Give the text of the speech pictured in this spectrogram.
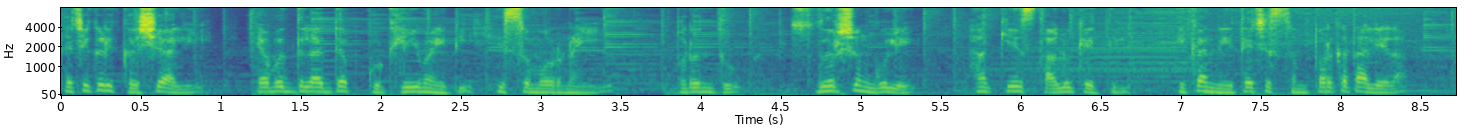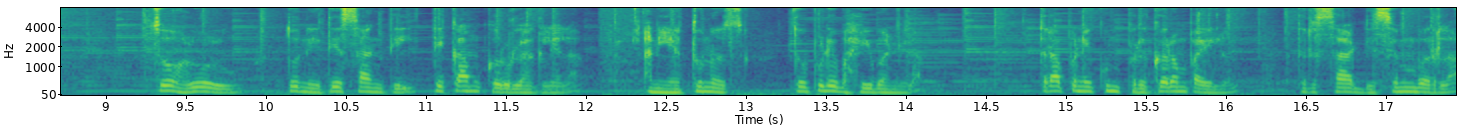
त्याच्याकडे कशी आली याबद्दल अद्याप कुठलीही माहिती ही समोर नाही परंतु सुदर्शन गुले हा केस तालुक्यातील एका नेत्याच्या संपर्कात आलेला. जो हळूहळू तो नेते सांगतील ते काम करू लागलेला आणि यातूनच तो पुढे भाई बनला. तर आपण एकूण प्रकरण पाहिलं तर सात डिसेंबरला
